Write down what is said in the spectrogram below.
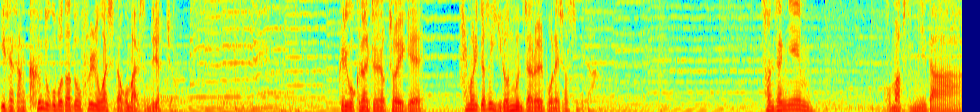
이 세상 그 누구보다도 훌륭하시다고 말씀드렸죠. 그리고 그날 저녁 저에게 할머니께서 이런 문자를 보내셨습니다. 선생님, 고맙습니다.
